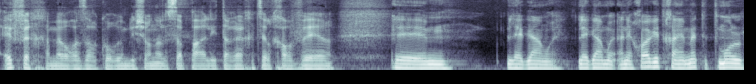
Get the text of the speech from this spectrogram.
ההפך מאור הזרקורים, לישון על ספה, להתארח אצל חבר. אמ, לגמרי, לגמרי. אני יכול להגיד לך, האמת, אתמול,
